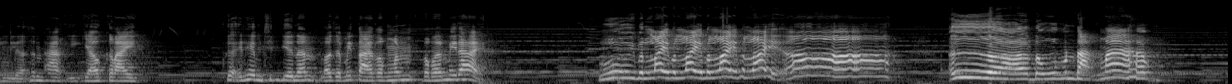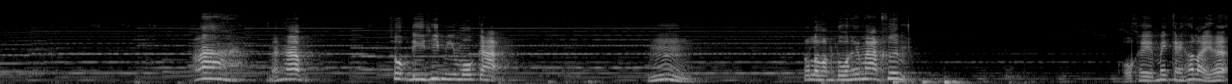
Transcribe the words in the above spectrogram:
ยังเหลือเส้นทางอีกยาวไกล เพื่อไอเทมชิ้นเดียวนั้น เราจะไม่ตายตรงนั้น ตรงนั้นไม่ได้เฮ้ย มันไล่ มันไล่ มันไล่ มันไล่อ้าเออโดนมันดักมากครับอ่านะครับ โชคดีที่มีโมกะ อืม ต้องระวังตัวให้มากขึ้น โอเค ไม่ไกลเท่าไหร่ฮะ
